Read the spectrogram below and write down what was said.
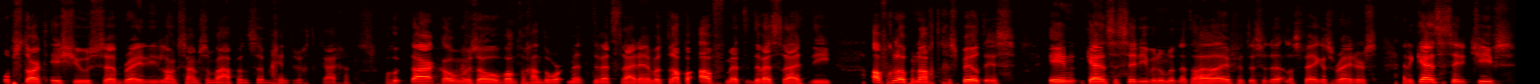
opstart-issues. Uh, Brady die langzaam zijn wapens uh, begint terug te krijgen. Maar goed, daar komen we zo want we gaan door met de wedstrijden. En we trappen af met de wedstrijd die afgelopen nacht gespeeld is in Kansas City. We noemden het net al heel even tussen de Las Vegas Raiders en de Kansas City Chiefs.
